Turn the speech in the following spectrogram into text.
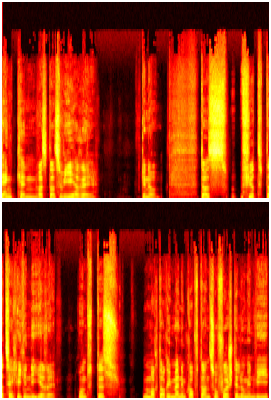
denken, was das wäre, genau, das führt tatsächlich in die Irre. Und das macht auch in meinem Kopf dann so Vorstellungen wie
